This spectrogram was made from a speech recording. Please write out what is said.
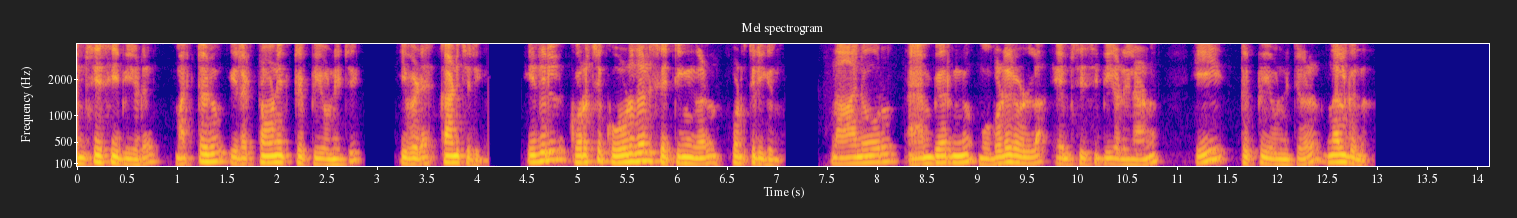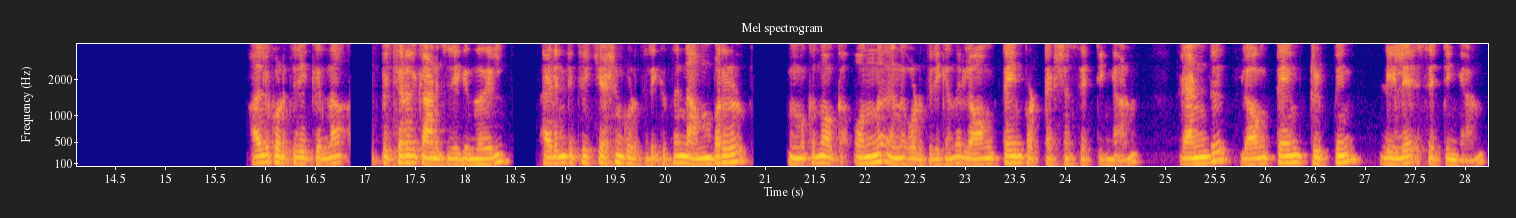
എം സി സി ബിയുടെ മറ്റൊരു ഇലക്ട്രോണിക് ട്രിപ്പ് യൂണിറ്റ് ഇവിടെ കാണിച്ചിരിക്കുന്നു. ഇതിൽ കുറച്ച് കൂടുതൽ സെറ്റിങ്ങുകൾ കൊടുത്തിരിക്കുന്നു. നാനൂറ് ആംബിയറിനു മുകളിലുള്ള എം സി സി ബികളിലാണ് ഈ ട്രിപ്പ് യൂണിറ്റുകൾ നൽകുന്നത്. അതിൽ കൊടുത്തിരിക്കുന്ന പിക്ചറിൽ കാണിച്ചിരിക്കുന്നതിൽ ഐഡന്റിഫിക്കേഷൻ കൊടുത്തിരിക്കുന്ന നമ്പറുകൾ നമുക്ക് നോക്കാം. ഒന്ന് എന്ന് കൊടുത്തിരിക്കുന്നത് ലോങ് ടൈം പ്രൊട്ടക്ഷൻ സെറ്റിംഗ് ആണ് രണ്ട് long time tripping delay setting ആണ്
